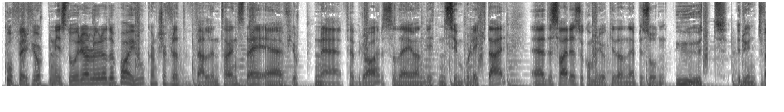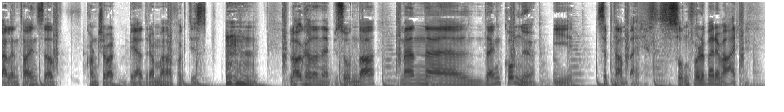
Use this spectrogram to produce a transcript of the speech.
Hvorfor 14 historier, lurer du på? Jo, kanskje fordi Valentine's Day er 14. februar, så det er jo en liten symbolikk der. Eh, dessverre så kommer jo ikke denne episoden ut rundt Valentine's. Det hadde kanskje vært bedre om jeg faktisk laga denne episoden da, men eh, den kom nå i september. Sånn får det bare være.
